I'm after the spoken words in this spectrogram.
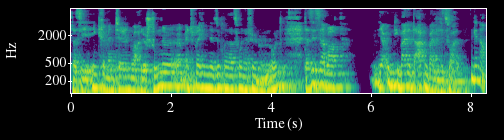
dass sie inkrementell nur alle Stunde äh, entsprechend eine Synchronisation erfüllen und, und? Das ist aber, ja, um die meine Daten valide zu halten. Genau.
